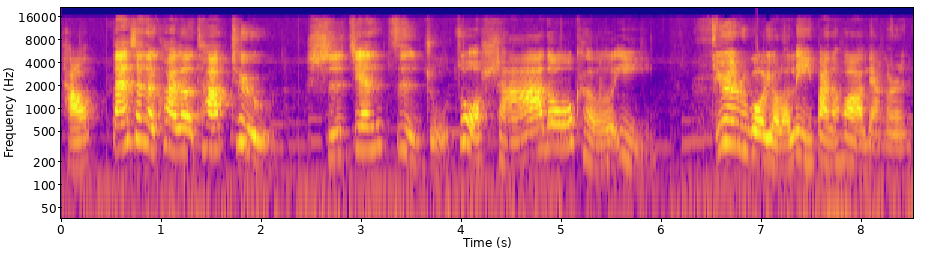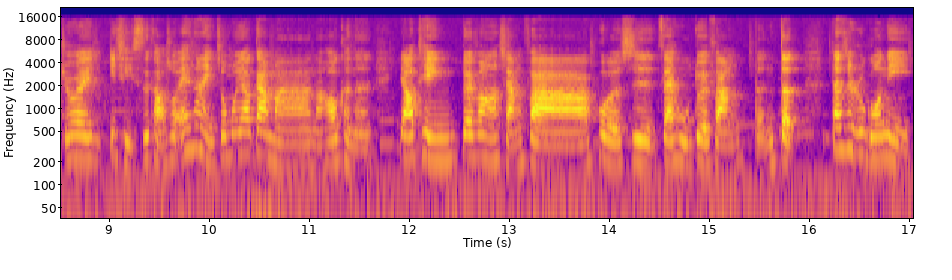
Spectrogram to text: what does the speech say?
好，单身的快乐 Top Two，时间自主，做啥都可以。因为如果有了另一半的话，两个人就会一起思考说，哎，那你周末要干嘛？然后可能要听对方的想法，或者是在乎对方等等。但是如果你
